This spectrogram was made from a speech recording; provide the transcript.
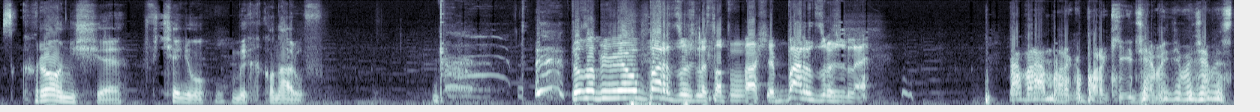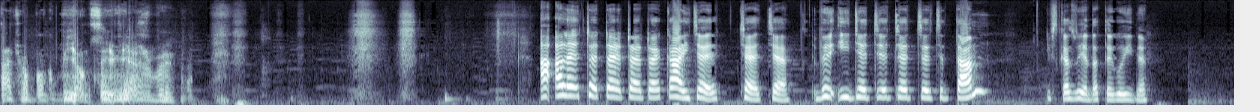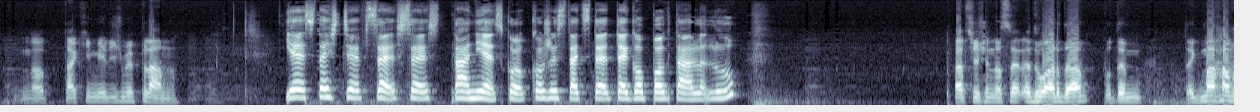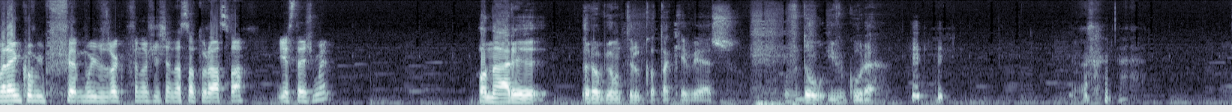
Skroń się w cieniu mych konarów. To zabrzmiało bardzo źle, Saturasie, bardzo źle. Dobra, Margoborki, idziemy, nie będziemy stać obok bijącej wierzby. A, ale cze, cze, cze, czekajcie, cie, cie. Wy idziecie cie, cie, cie, tam? I wskazuje na te ruiny. No, taki mieliśmy plan. Jesteście w, se, w se stanie sko- korzystać z te, tego portalu? Patrzę się na Sir Edwarda, potem tak macham ręką i prze- mój wzrok przenosi się na Saturasa. Jesteśmy? Konary robią tylko takie, wiesz, w dół i w górę.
